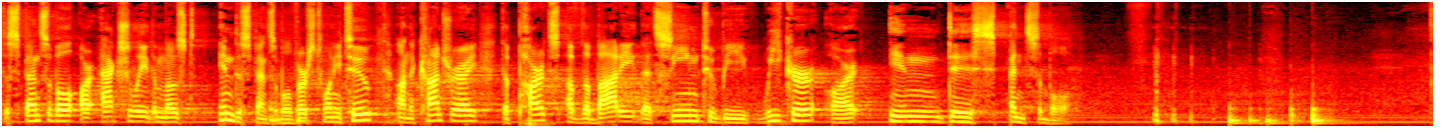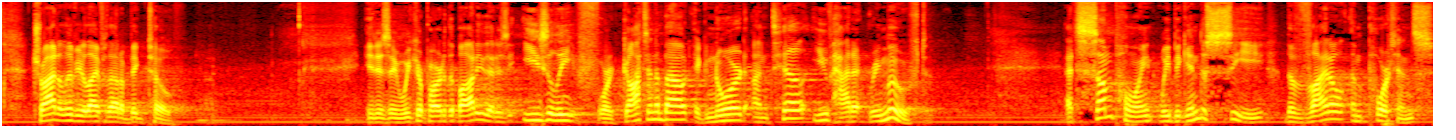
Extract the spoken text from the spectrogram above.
dispensable are actually the most indispensable. Verse 22 On the contrary, the parts of the body that seem to be weaker are indispensable. Try to live your life without a big toe. It is a weaker part of the body that is easily forgotten about, ignored, until you've had it removed. At some point, we begin to see the vital importance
